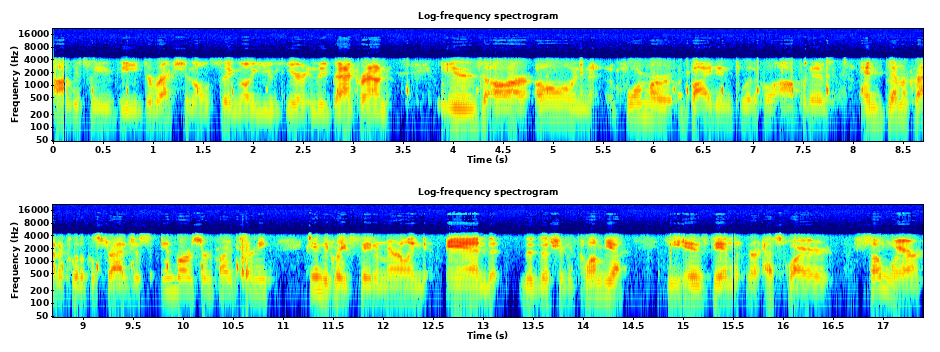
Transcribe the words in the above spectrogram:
obviously, the directional signal you hear in the background is our own former Biden political operative and Democratic political strategist and bar certified attorney in the great state of Maryland and the District of Columbia. He is Dan Lintner Esquire, somewhere,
